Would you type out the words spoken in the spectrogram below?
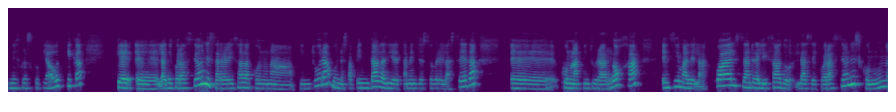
microscopía óptica, que eh, la decoración está realizada con una pintura, bueno, está pintada directamente sobre la seda, con una pintura roja, encima de la cual se han realizado las decoraciones con un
